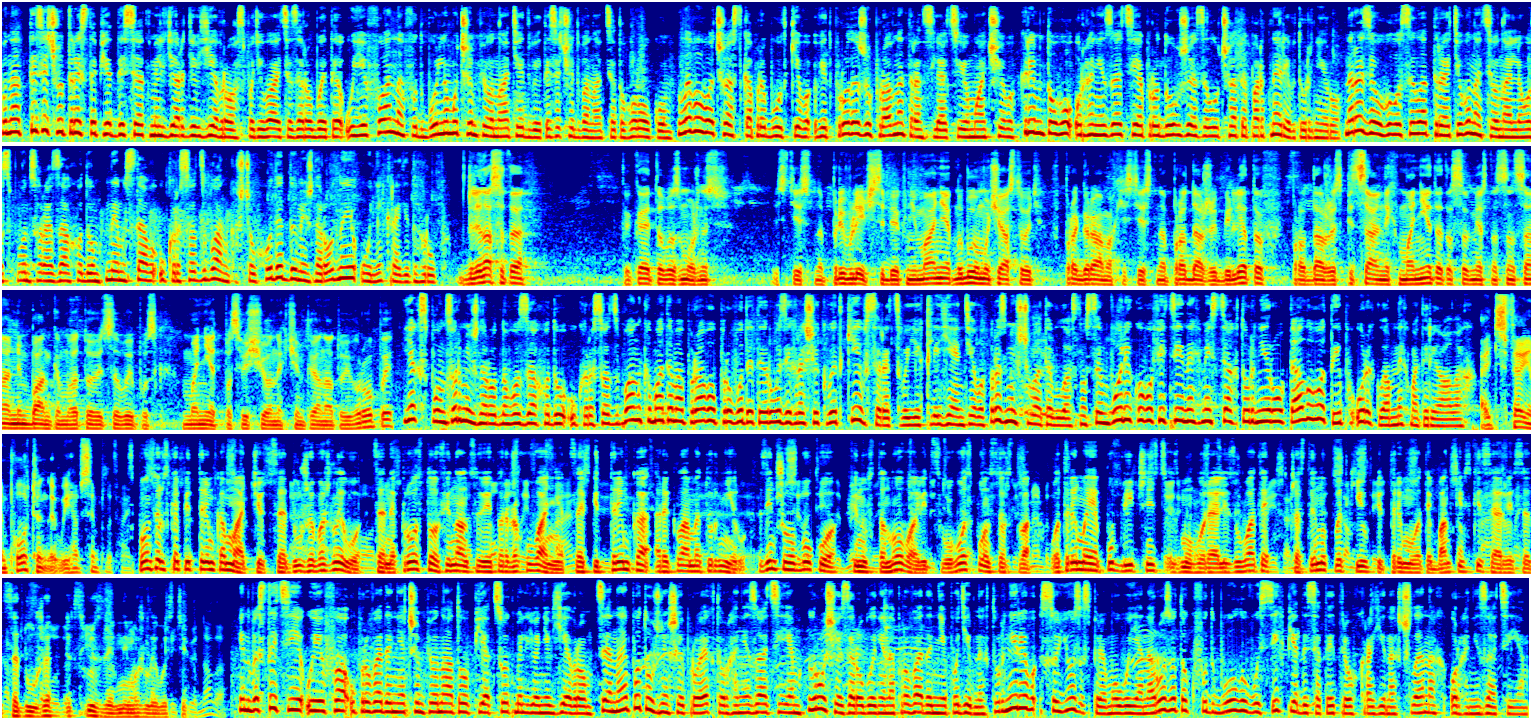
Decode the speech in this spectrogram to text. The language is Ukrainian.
Понад 1350 мільярдів євро сподівається заробити УЄФА на футбольному чемпіонаті 2012 року. Левова частка прибутків від продажу прав на трансляцію матчів. Крім того, організація продовжує залучати партнерів турніру. Наразі оголосила третього національного спонсора заходу. Ним став Укрсоцбанк, що входить до міжнародної Унікредит Груп. Для нас это какая-то возможность, естественно, привлечь себе внимание. Мы будем участвовать в программах, естественно, продажи билетов, продажи специальных монет. Это совместно с Национальным банком готовится выпуск монет, посвященных чемпионату Европы. Як спонсор міжнародного заходу Укрсоцбанк матиме право проводити розіграші квитків серед своїх клієнтів, розміщувати власну символіку в офіційних місцях турніру та логотип у рекламних матеріалах. It's very important that we have simplified. Спонсорська підтримка матчів це дуже важливо. Це не просто фінансові перерахування, це підтримка реклами турніру. З іншого боку, фінустанова від свого спонсорства отримає публічність, змогу реалізувати частину квитків, підтримувати банківські сервіси. Це дуже ексклюзивні можливості. Інвестиції УЄФА у проведення чемпіонату 500 мільйонів євро. Це найпотужніший проект організації. Гроші, зароблені на проведенні подібних турнірів, союз спрямовує на розвиток футболу в усіх 53 країнах-членах організації.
